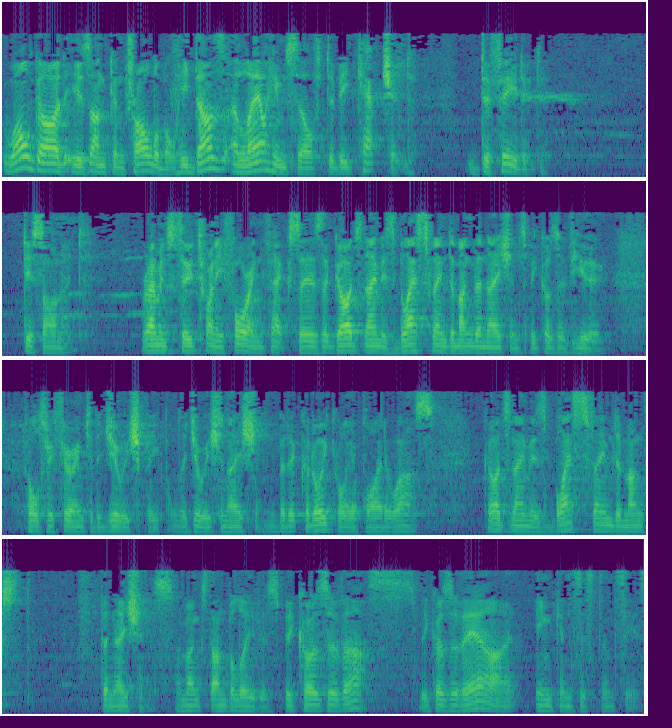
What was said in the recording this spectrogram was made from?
while God is uncontrollable, He does allow Himself to be captured, defeated, dishonoured. Romans 2:24 in fact says that God's name is blasphemed among the nations because of you. Paul's referring to the Jewish people, the Jewish nation, but it could equally apply to us. God's name is blasphemed amongst the nations, amongst unbelievers, because of us, because of our inconsistencies.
